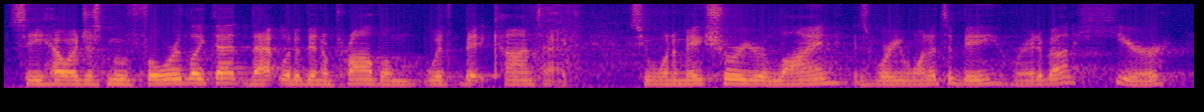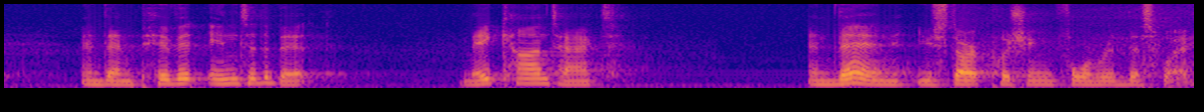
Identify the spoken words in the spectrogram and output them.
see how I just moved forward like that? That would have been a problem with bit contact. So you want to make sure your line is where you want it to be, right about here, and then pivot into the bit, make contact, and then you start pushing forward this way.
